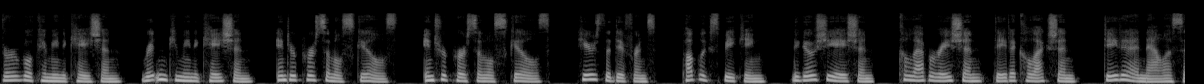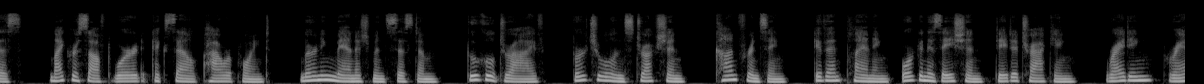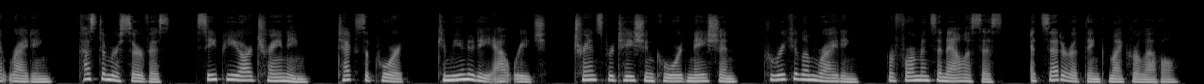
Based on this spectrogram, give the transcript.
verbal communication, written communication, interpersonal skills, intrapersonal skills. Here's the difference public speaking, negotiation, collaboration, data collection, data analysis, Microsoft Word, Excel, PowerPoint, learning management system, Google Drive, virtual instruction, conferencing, event planning, organization, data tracking, writing, grant writing, customer service, CPR training, tech support, community outreach, transportation coordination, curriculum writing, performance analysis, etc. Think micro level.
